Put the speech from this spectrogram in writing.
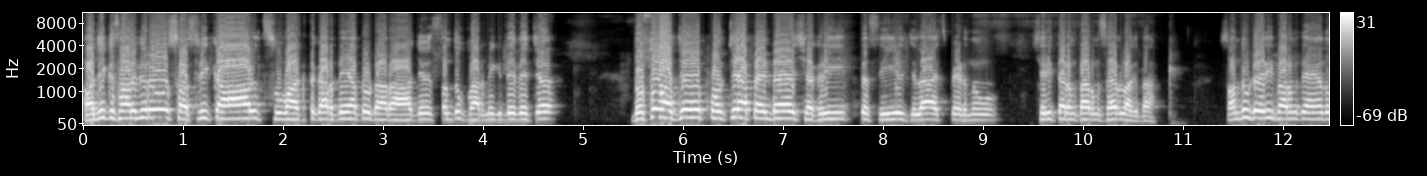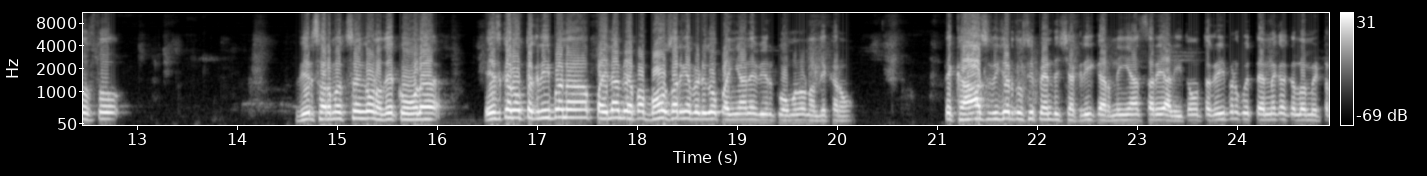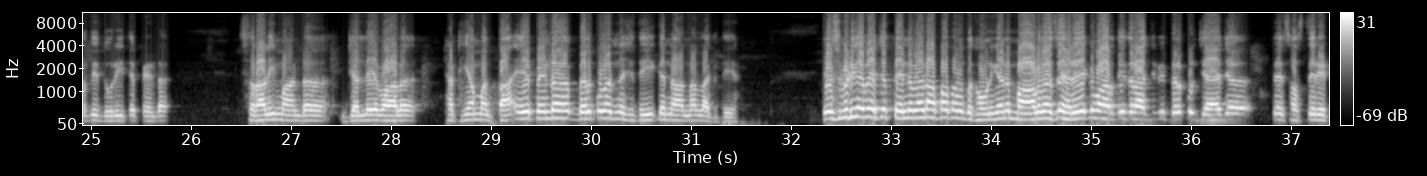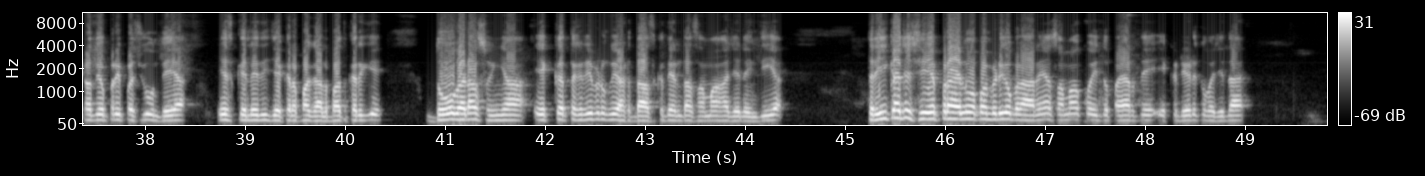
ਹਾਂਜੀ ਕਿਸਾਨ ਵੀਰੋ, ਸਤਿ ਸ੍ਰੀ ਅਕਾਲ। ਸਵਾਗਤ ਕਰਦੇ ਆ ਤੁਹਾਡਾ ਰਾਜ ਸੰਧੂ ਫਾਰਮਿੰਗ ਦੇ ਵਿੱਚ। ਦੋਸਤੋ, ਅੱਜ ਪਹੁੰਚਿਆ ਪਿੰਡ ਸ਼ਕਰੀ ਤਹਿਸੀਲ ਜ਼ਿਲ੍ਹਾ ਇਸ ਪਿੰਡ ਨੂੰ। ਸ੍ਰੀ ਤਰਨਤਾਰਨ ਸਾਹਿਬ ਲੱਗਦਾ। ਸੰਧੂ ਡੇਰੀ ਫਾਰਮ ਤੇ ਆਏ ਆ ਦੋਸਤੋ। ਵੀਰ ਸਰਮਤ ਸਿੰਘ ਹੋਣਾ ਦੇ ਕੋਲ। ਇਸ ਘਰੋਂ ਤਕਰੀਬਨ ਪਹਿਲਾਂ ਵੀ ਆਪਾਂ ਬਹੁਤ ਸਾਰੀਆਂ ਵੀਡੀਓ ਪਾਈਆਂ ਨੇ ਵੀਰ ਕੋਮਲ ਹੋਣਾ ਦੇ ਘਰੋਂ। ਤੇ ਖਾਸ ਵਿਜ਼ਿਟ ਤੁਸੀਂ ਪਿੰਡ ਸ਼ਕਰੀ ਕਰਨੀ ਆ ਸਰਿਆਲੀ ਤੋਂ। ਤਕਰੀਬਨ ਕੋਈ 3 ਕਿਲੋਮੀਟਰ ਦੀ ਦੂਰੀ ਤੇ ਪਿੰਡ। ਸਰਾਲੀ ਮੰਡ, ਜੱਲੇਵਾਲ ਠੱਠੀਆਂ ਮੰਤਾਂ, ਇਹ ਪਿੰਡ ਬਿਲਕੁਲ ਨਜ਼ਦੀਕ ਨਾਲ ਨਾਲ ਲੱਗਦੇ ਆ। ਇਸ ਵੀਡੀਓ ਵਿੱਚ ਤਿੰਨ ਵੈੜਾਂ ਆਪਾਂ ਤੁਹਾਨੂੰ ਦਿਖਾਉਣੀਆਂ ਨੇ। ਮਾਲ ਵੈਸੇ ਹਰੇਕ ਵਾਰ ਦੀ ਤਰ੍ਹਾਂ ਅੱਜ ਵੀ ਬਿਲਕੁਲ ਜਾਇਜ਼ ਤੇ ਸਸਤੇ ਰੇਟਾਂ ਦੇ ਉੱਪਰ ਹੀ ਪਸ਼ੂ ਹੁੰਦੇ ਆ। ਇਸ ਕਿੱਲੇ ਦੀ ਜੇਕਰ ਆਪਾਂ ਗੱਲਬਾਤ ਕਰੀਏ, ਦੋ ਵੈੜਾਂ ਸੂਈਆਂ, ਇੱਕ ਤਕਰੀਬਨ ਕੋਈ 8-10 ਕੁ ਦਿਨ ਦਾ ਸਮਾਂ ਹਜੇ ਲੈਂਦੀ ਆ। ਤਰੀਕ ਅੱਜ 6 ਅਪ੍ਰੈਲ ਨੂੰ ਆਪਾਂ ਵੀਡੀਓ ਬਣਾ ਰਹੇ ਆ ਸਮਾਂ ਕੋਈ ਦੁਪਹਿਰ ਦੇ 1:30 ਵਜੇ ਦਾ।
